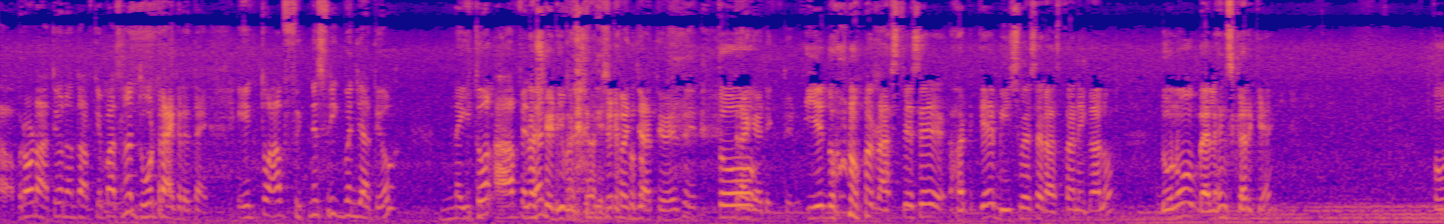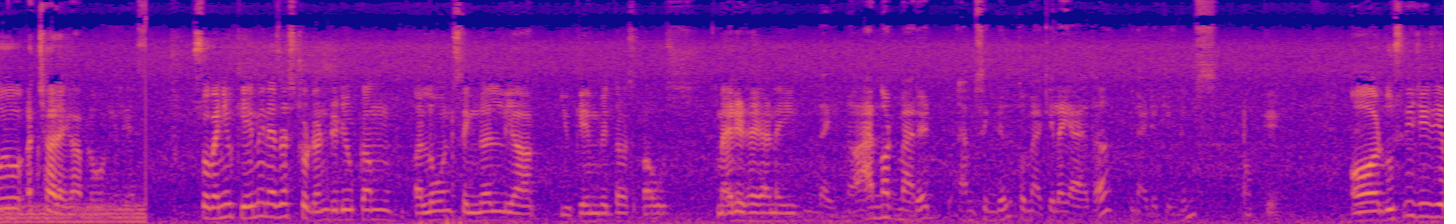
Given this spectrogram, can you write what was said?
अब्रॉड आते हो ना तो आपके पास ना दो ट्रैक रहता है. एक तो आप फिटनेस फ्रीक बन जाते हो नहीं तो आप नशेड़ी बन जाते हो। बन जाते हो ऐसे तो ये दोनों रास्ते से हटके बीच में से रास्ता निकालो दोनों बैलेंस करके तो अच्छा रहेगा आप लोगों के लिए। So when you came in as a student did you come alone single या you came with a spouse married है या नहीं? नहीं I am not married I am single तो मैं अकेला ही आया था यूनाइटेड किंगडम्स ओके और दूसरी चीज़ ये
